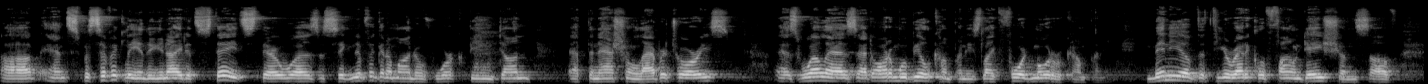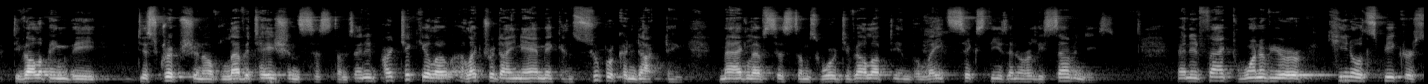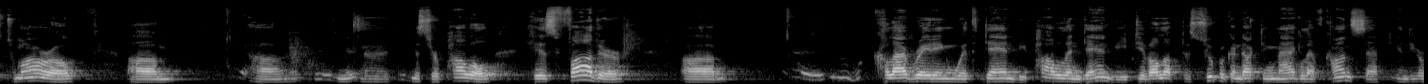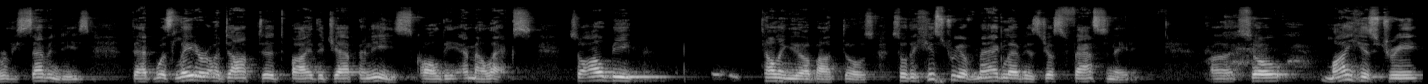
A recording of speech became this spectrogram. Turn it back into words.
Uh, and specifically in the United States, there was a significant amount of work being done at the national laboratories, as well as at automobile companies like Ford Motor Company. Many of the theoretical foundations of developing the description of levitation systems, and in particular, electrodynamic and superconducting maglev systems were developed in the late 60s and early 70s. And in fact, one of your keynote speakers tomorrow, um, uh, Mr. Uh, Powell, his father, um, collaborating with Danby, Powell and Danby, developed a superconducting maglev concept in the early 70s that was later adopted by the Japanese called the MLX. So I'll be telling you about those. So the history of maglev is just fascinating. Uh, so my history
